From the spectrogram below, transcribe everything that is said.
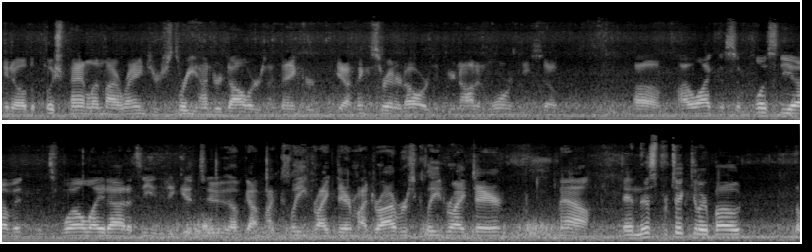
you know the push panel in my Ranger's three hundred dollars, I think, or yeah, I think it's three hundred dollars if you're not in warranty. So um, I like the simplicity of it. It's well laid out. It's easy to get to. I've got my cleat right there, my driver's cleat right there. Now, in this particular boat, the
